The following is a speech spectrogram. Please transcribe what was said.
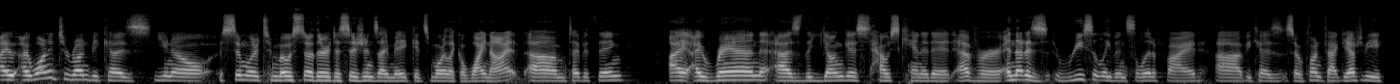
I, I, wanted to run because, you know, similar to most other decisions I make, it's more like a why not um, type of thing. I, I, ran as the youngest House candidate ever, and that has recently been solidified uh, because. So, fun fact: you have to be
